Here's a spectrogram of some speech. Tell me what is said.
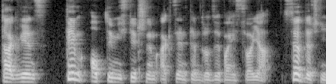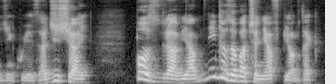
Tak więc tym optymistycznym akcentem, drodzy Państwo, ja serdecznie dziękuję za dzisiaj. Pozdrawiam i do zobaczenia w piątek.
